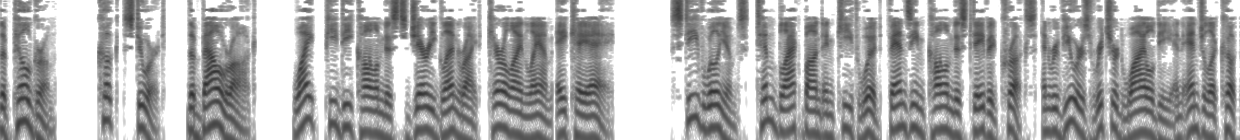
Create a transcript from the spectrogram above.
the Pilgrim, Cook, Stewart, the Balrog, White, PD columnists Jerry Glenwright, Caroline Lamb aka Steve Williams, Tim Blackbond and Keith Wood, fanzine columnist David Crooks, and reviewers Richard Wildey and Angela Cook.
